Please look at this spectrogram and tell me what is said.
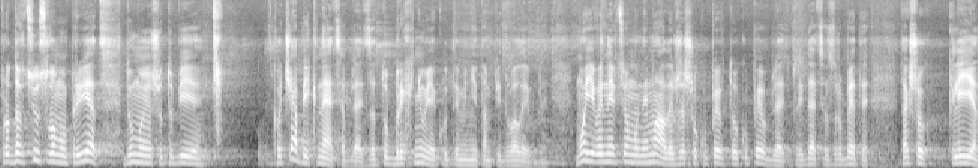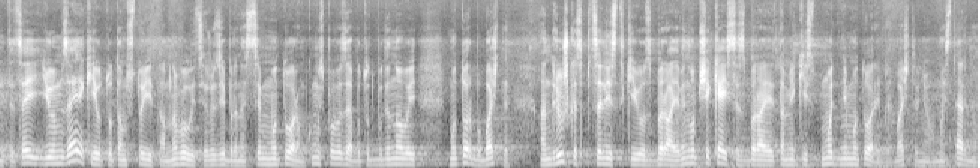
продавцю своєму привіт. Думаю, що тобі хоча б ікнеться, блядь, за ту брехню, яку ти мені там підвалив, блядь. Мої вини в цьому нема, але вже що купив, то купив, блядь, прийдеться зробити. Так що, клієнти, цей UMZ, який тут там стоїть, там на вулиці розібраний з цим мотором, комусь повезе, бо тут буде новий мотор, бо бачите, Андрюшка, спеціаліст, який його збирає, він взагалі кейси збирає, там якісь модні мотори, блядь, бачите в нього, майстерня.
